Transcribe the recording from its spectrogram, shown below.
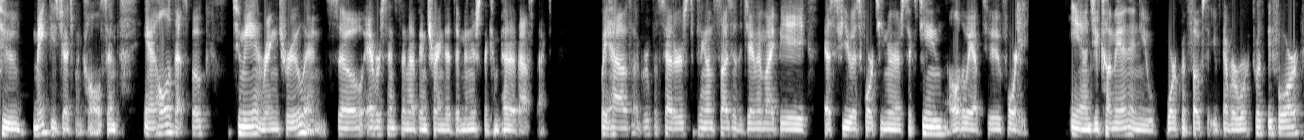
to make these judgment calls. And and all of that spoke to me and rang true. And so ever since then i've been trying to diminish the competitive aspect. We have a group of setters depending on the size of the gym it might be as few as 14 or 16 all the way up to 40 and you come in and you work with folks that you've never worked with before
